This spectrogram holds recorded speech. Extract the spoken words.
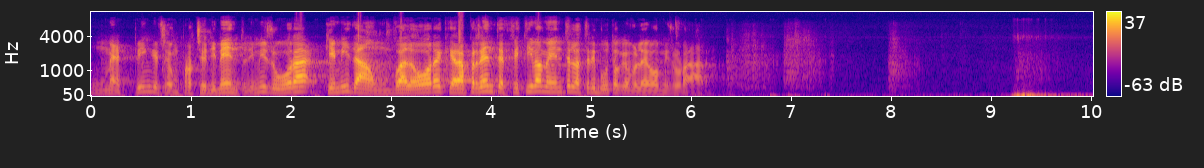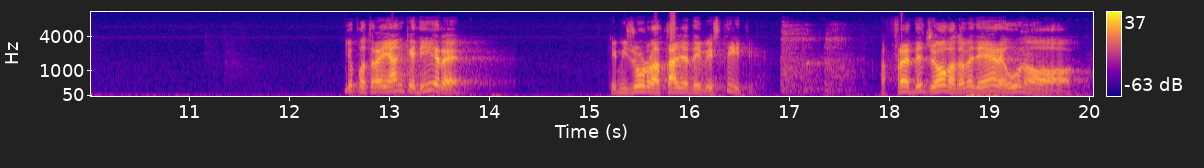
un mapping, cioè un procedimento di misura, che mi dà un valore che rappresenta effettivamente l'attributo che volevo misurare. Io potrei anche dire che misuro la taglia dei vestiti. A Fred e Joe vado a vedere, uno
